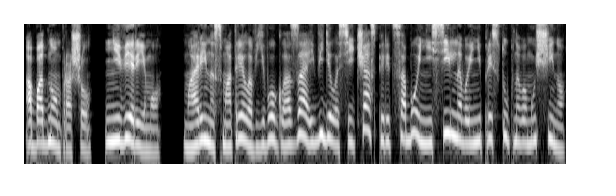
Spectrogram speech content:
Об одном прошу. Не верь ему. Марина смотрела в его глаза и видела сейчас перед собой не сильного и неприступного мужчину.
